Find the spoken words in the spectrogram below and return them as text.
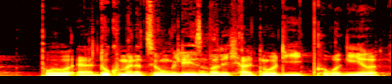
äh, Dokumentation gelesen, weil ich halt nur die korrigiere.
